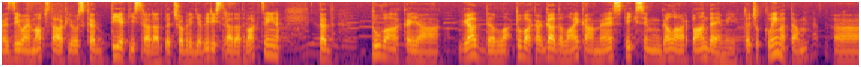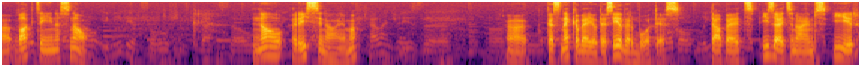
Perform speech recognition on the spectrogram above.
mēs dzīvojam apstākļos, kad tiek izstrādāta, bet šobrīd jau ir izstrādāta vakcīna, tad tuvākajā gada, tuvākā gada laikā mēs tiksim galā ar pandēmiju, taču klimatam uh, vakcīnas nav. Nav risinājuma. kas nekavējoties iedarboties. Tāpēc izaicinājums ir,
